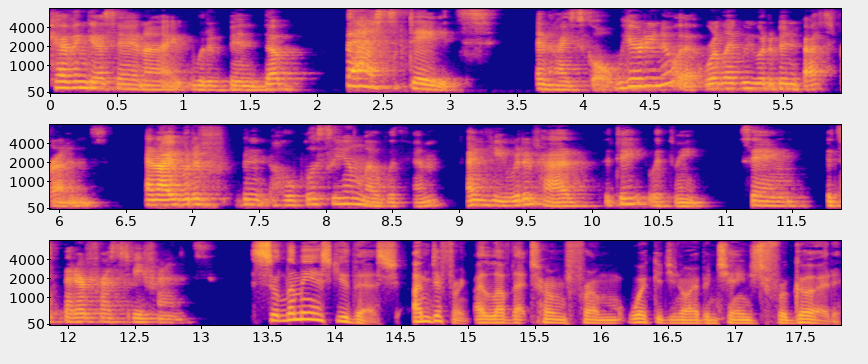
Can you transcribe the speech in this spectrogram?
Kevin Gesse and I would have been the best dates in high school. We already knew it. We're like, we would have been best friends. And I would have been hopelessly in love with him. And he would have had the date with me saying, it's better for us to be friends. So let me ask you this. I'm different. I love that term from Wicked. You know, I've been changed for good.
